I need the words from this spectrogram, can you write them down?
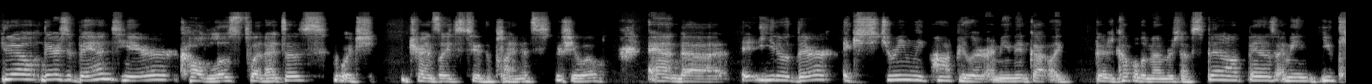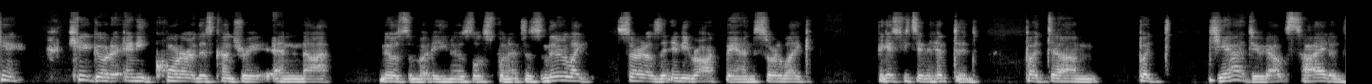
You know, there's a band here called Los Planetas, which translates to the planets, if you will. And, uh, it, you know, they're extremely popular. I mean, they've got like, there's a couple of the members have spin off bands. I mean, you can't, can't go to any corner of this country and not know somebody who knows Los Planetas. And they're like, started as an indie rock band, sort of like, I guess you'd say the hip did. But, um, but yeah, dude, outside of,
